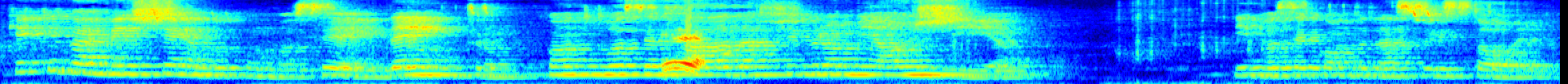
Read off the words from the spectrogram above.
O que, que vai mexendo com você aí dentro quando você é. fala da fibromialgia e você conta da sua história?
